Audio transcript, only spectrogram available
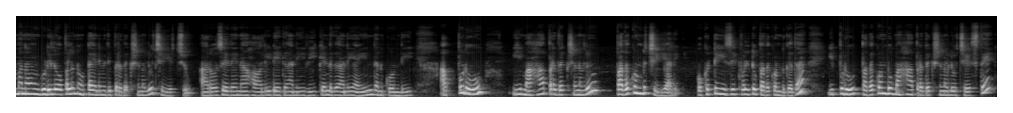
మనం గుడి లోపల నూట ఎనిమిది ప్రదక్షిణలు చేయొచ్చు. ఆ రోజు ఏదైనా హాలిడే కానీ వీకెండ్ కానీ అయిందనుకోండి అప్పుడు ఈ మహాప్రదక్షిణలు పదకొండు చెయ్యాలి ఒకటి ఈజ్ ఈక్వల్ టు పదకొండు కదా? ఇప్పుడు పదకొండు మహాప్రదక్షిణలు చేస్తే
